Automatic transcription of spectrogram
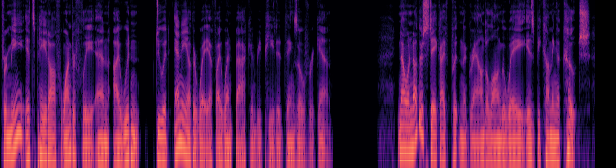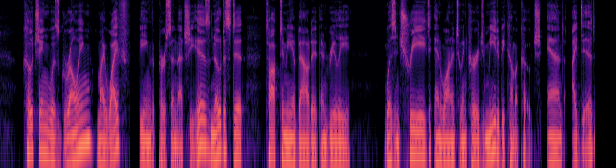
for me, it's paid off wonderfully. And I wouldn't do it any other way if I went back and repeated things over again. Now, another stake I've put in the ground along the way is becoming a coach. Coaching was growing. My wife, being the person that she is, noticed it, talked to me about it, and really was intrigued and wanted to encourage me to become a coach. And I did,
